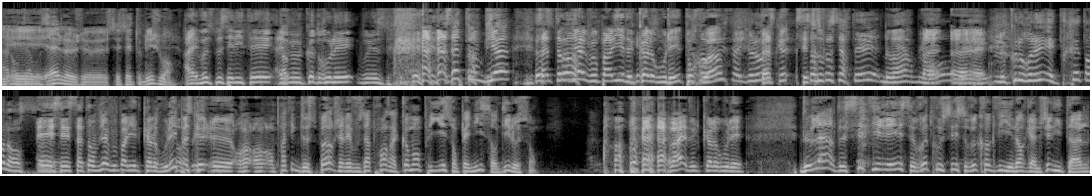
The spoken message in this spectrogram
vrai, long terme Et aussi. elle, je, c'est c'est tous les jours. Allez, votre spécialité, elle veut code roulé. Vous les... ça tombe bien, ça tombe bien que vous parliez de col roulé. Pourquoi Parce que c'est tout. se concerter, noir, blanc. Le col roulé est très tendance. Et c'est, ça tombe bien que vous parliez de col roulé parce que euh, en, en- en pratique de sport, j'allais vous apprendre à comment plier son pénis en 10 leçons. Ouais, de le col roulé. De l'art de s'étirer, se retrousser, se recroqueviller l'organe génital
